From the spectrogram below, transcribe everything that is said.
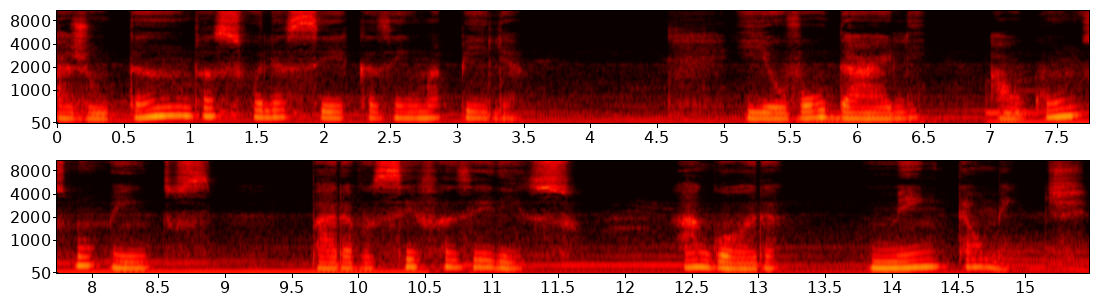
ajuntando as folhas secas em uma pilha e eu vou dar-lhe alguns momentos para você fazer isso agora mentalmente.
